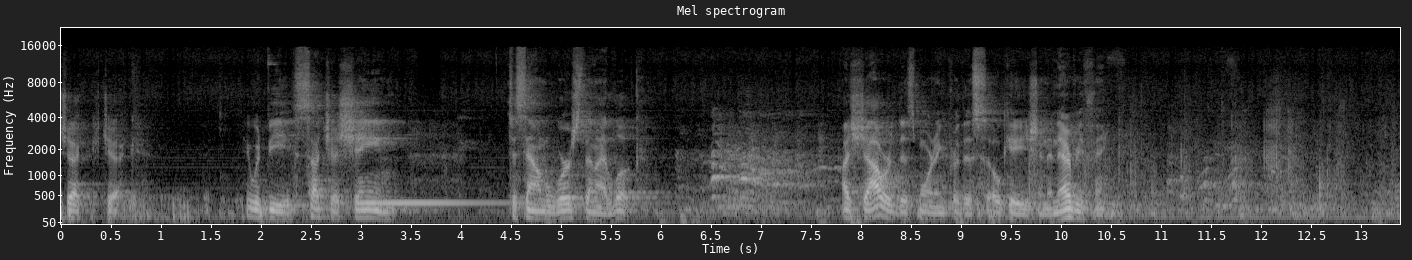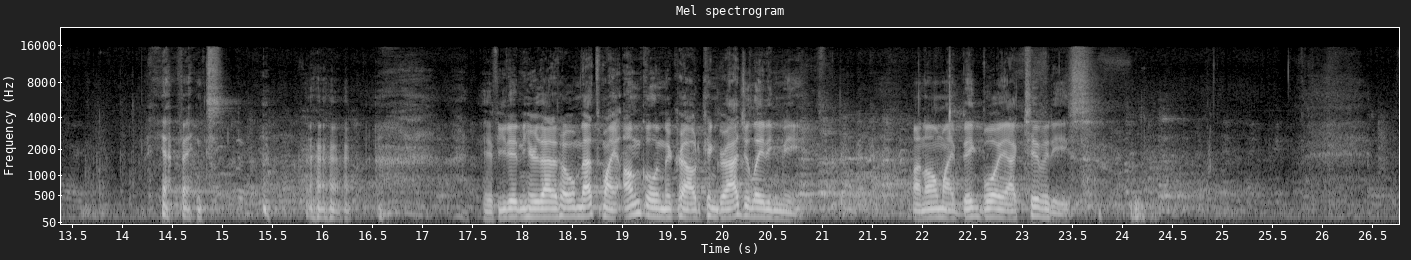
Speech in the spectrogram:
Check, check. It would be such a shame to sound worse than I look. I showered this morning for this occasion and everything. Yeah, thanks. if you didn't hear that at home, that's my uncle in the crowd congratulating me on all my big boy activities.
